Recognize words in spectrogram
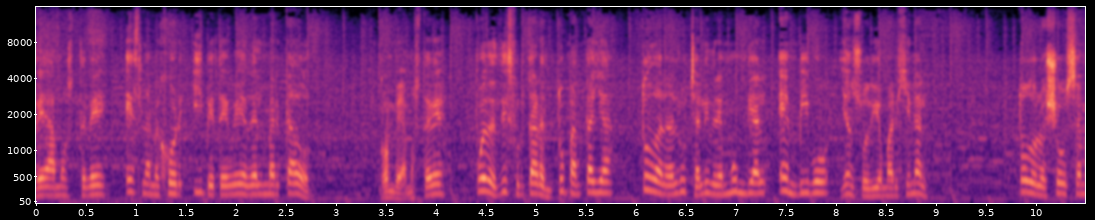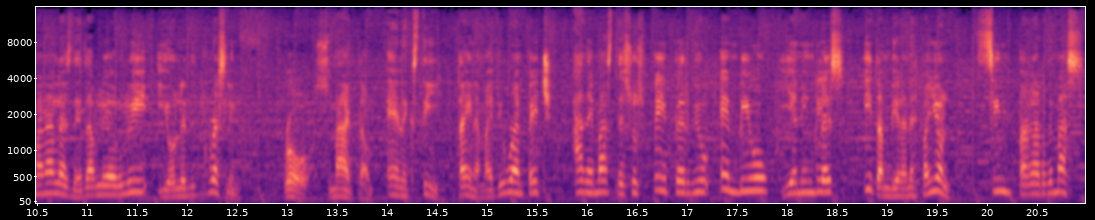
Veamos TV es la mejor IPTV del mercado. Con Veamos TV puedes disfrutar en tu pantalla toda la lucha libre mundial en vivo y en su idioma original. todos los shows semanales de WWE y All Elite Wrestling, Raw, SmackDown, NXT, Dynamite Rampage, además de sus pay-per-view en vivo y en inglés y también en español, sin pagar de más.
